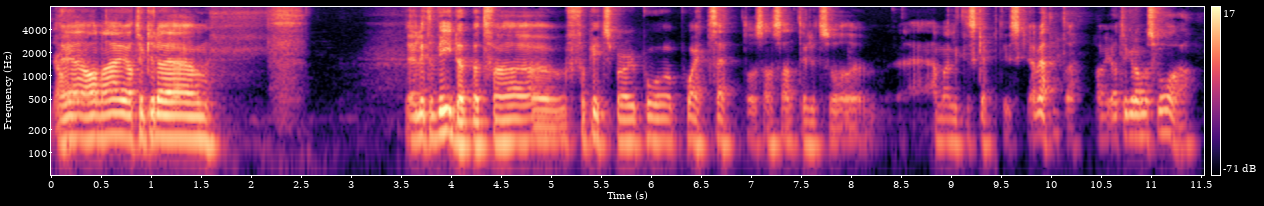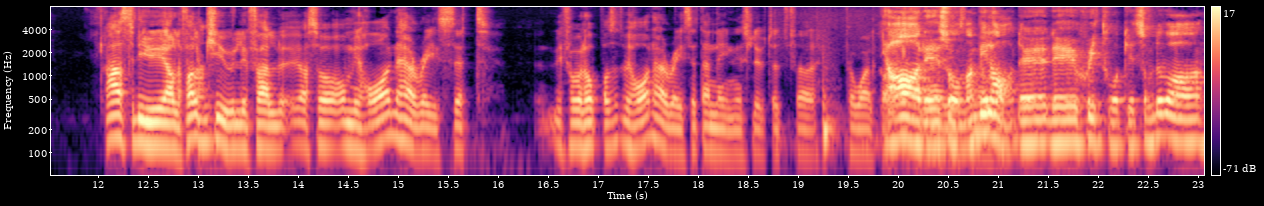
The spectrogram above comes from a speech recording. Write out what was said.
Ja, ja nej, jag tycker det är, det är lite vidöppet för, för Pittsburgh på, på ett sätt och sen samtidigt så är man lite skeptisk. Jag vet inte. Jag tycker de är svåra. Alltså det är ju i alla fall kul ifall, alltså om vi har det här racet. Vi får väl hoppas att vi har det här racet ända in i slutet för, för wildcard. Ja, det är så man vill ha. Det, det är skittråkigt som det var eh,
